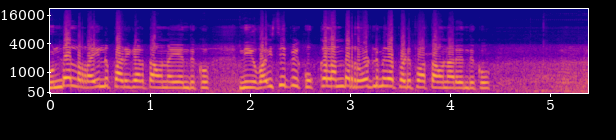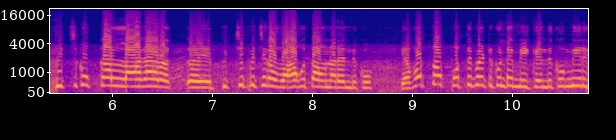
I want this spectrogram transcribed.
గుండెల రైలు పరిగెడతా ఉన్నాయి ఎందుకు? నీ వైసీపీ కుక్కలందరూ రోడ్ల మీద పడిపోతా ఉన్నారు ఎందుకు? పిచ్చి కుక్కల్లాగా పిచ్చి పిచ్చిగా వాగుతా ఉన్నారు ఎందుకు ఎవరితో పొత్తు పెట్టుకుంటే మీకెందుకు? మీరు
